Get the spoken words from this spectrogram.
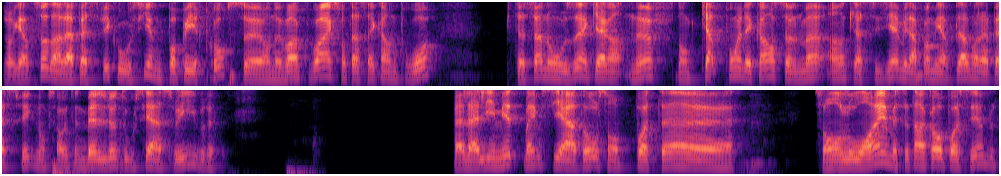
Je regarde ça dans la Pacifique aussi, il y a une pas pire course. Euh, on a Vancouver qui sont à 53. Puis tu as San Jose à 49. Donc 4 points d'écart seulement entre la sixième et la première place dans la Pacifique. Donc ça va être une belle lutte aussi à suivre. À la limite, même si Seattle sont pas tant. Euh, sont loin, mais c'est encore possible.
